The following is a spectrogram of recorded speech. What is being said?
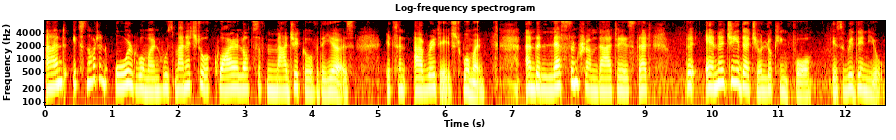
And it's not an old woman who's managed to acquire lots of magic over the years. It's an average aged woman. And the lesson from that is that the energy that you're looking for is within you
